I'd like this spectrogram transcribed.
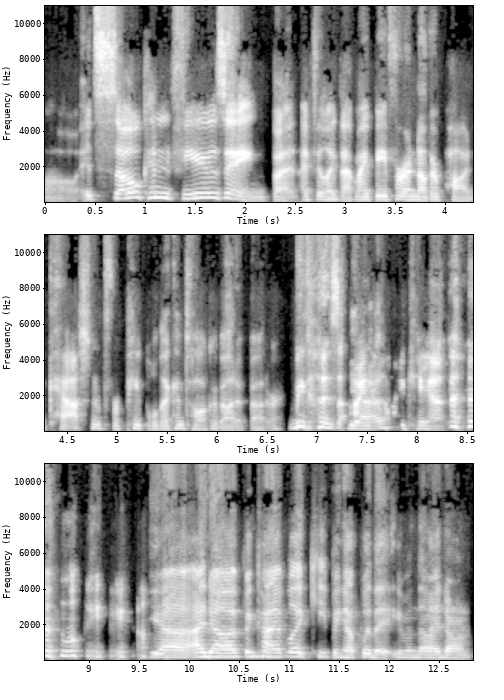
Oh, it's so confusing, but I feel like that mm-hmm. might be for another podcast and for people that can talk about it better because yeah. I I can't. Yeah, I know. I've been kind of like keeping up with it, even though I don't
